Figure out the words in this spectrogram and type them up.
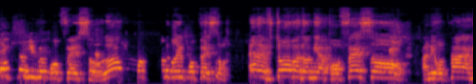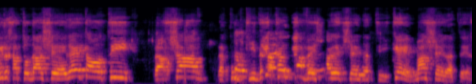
לא מדברים בפרופסור, לא מדברים בפרופסור. ערב טוב, אדוני הפרופסור, אני רוצה להגיד לך תודה שהעלית אותי, ועכשיו לקום פקידה כל- ואשאל את שאלתי. כן, מה שאלתך?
